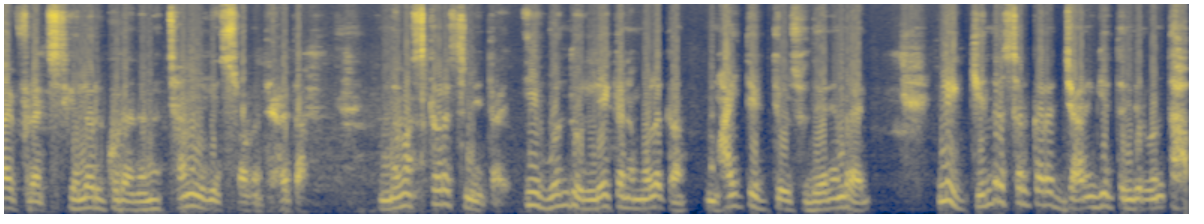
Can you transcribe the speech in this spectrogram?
ಹಾಯ್ ಫ್ರೆಂಡ್ಸ್ ಎಲ್ಲರಿಗೂ ಕೂಡ ನನ್ನ ಚಾನಲ್ಗೆ ಸ್ವಾಗತ. ಹೇಳ್ತಾ ನಮಸ್ಕಾರ ಸ್ನೇಹಿತರೆ. ಈ ಒಂದು ಲೇಖನ ಮೂಲಕ ಮಾಹಿತಿ ತಿಳಿಸುವುದೇನೆಂದ್ರೆ, ಇಲ್ಲಿ ಕೇಂದ್ರ ಸರ್ಕಾರ ಜಾರಿಗೆ ತಂದಿರುವಂತಹ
